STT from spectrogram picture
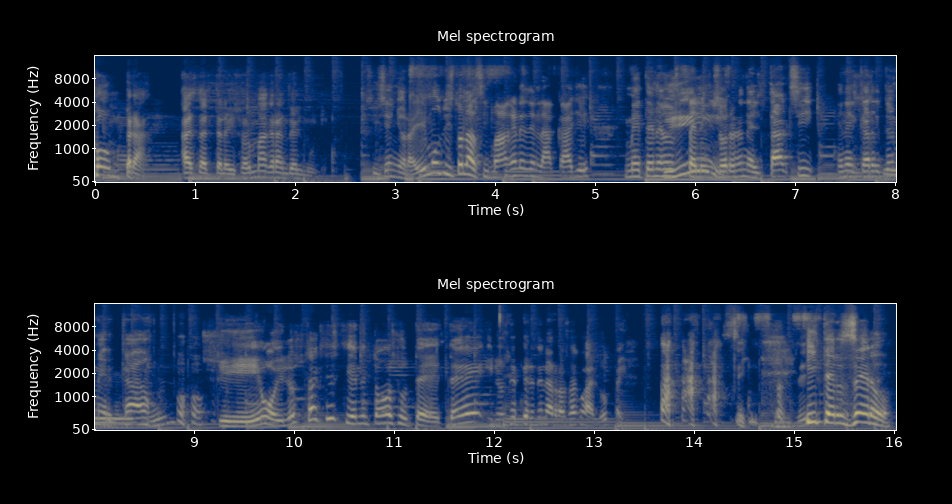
compra hasta el televisor más grande del mundo. Sí, señora. Ahí hemos visto las imágenes en la calle, meten esos televisores en el taxi, en el carrito de mercado. Sí, hoy los taxis tienen todo su TDT y no se pierden la Rosa Guadalupe. sí. Y tercero,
